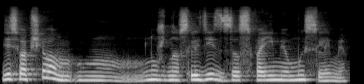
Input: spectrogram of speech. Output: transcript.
Здесь вообще вам нужно следить за своими мыслями.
